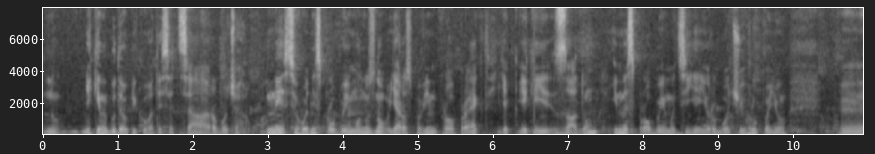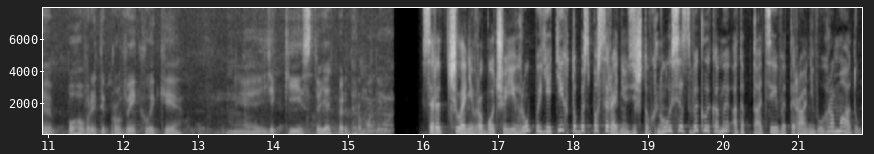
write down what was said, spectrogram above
ну якими буде опікуватися ця робоча група. Ми сьогодні спробуємо. Ну знову я розповім про проект, як, який задум, і ми спробуємо цією робочою групою е, поговорити про виклики, е, які стоять перед громадою. Серед членів робочої групи є ті, хто безпосередньо зіштовхнулися з викликами адаптації ветеранів у громаду.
